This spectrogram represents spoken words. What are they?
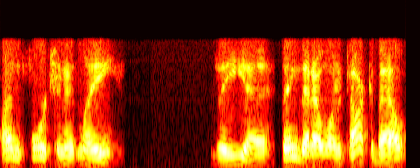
unfortunately, the uh, thing that I want to talk about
